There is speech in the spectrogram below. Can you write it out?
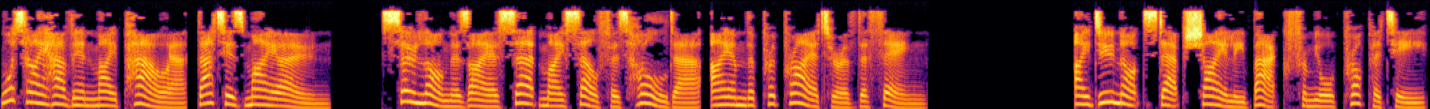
What I have in my power, that is my own. So long as I assert myself as holder, I am the proprietor of the thing. I do not step shyly back from your property,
